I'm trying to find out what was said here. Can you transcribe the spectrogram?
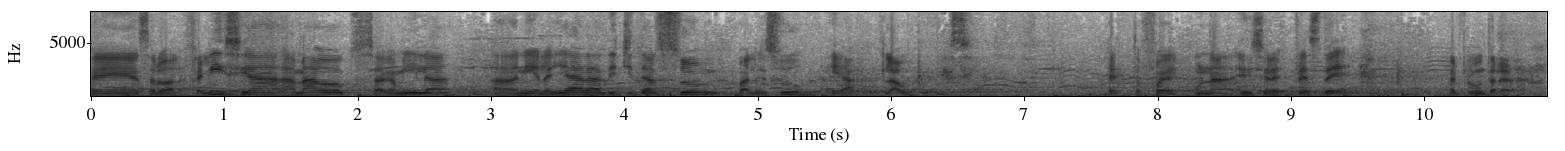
Eh, saludos a la Felicia, a Magox, a Camila, a Daniela Ayala, Digital Zoom, Vale Su y a Clau. Esto fue una edición express de El Preguntar al Árbol.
